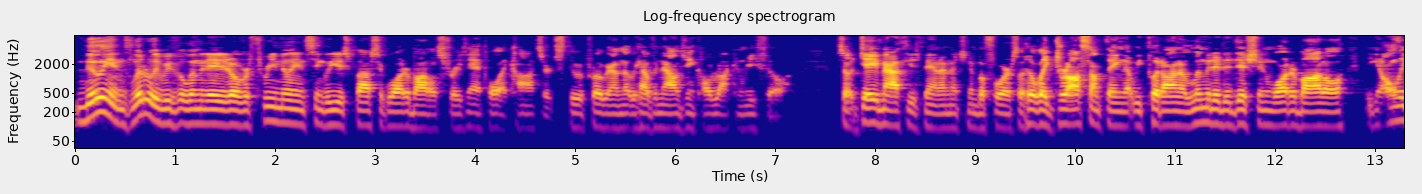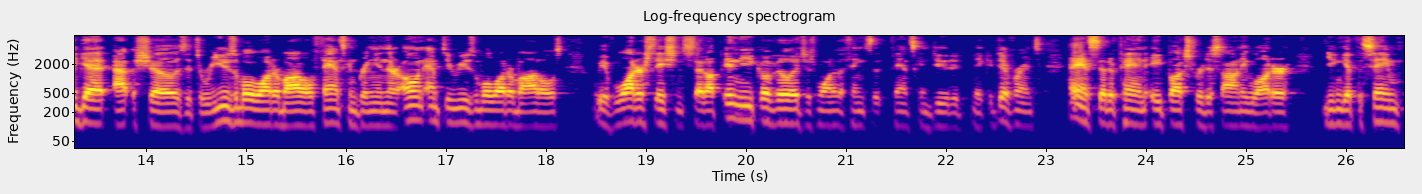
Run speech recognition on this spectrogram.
millions literally we've eliminated over 3 million single-use plastic water bottles for example at concerts through a program that we have in Nalgene called rock and refill. So dave matthews band i mentioned him before. So he'll like draw something that we put on a limited edition water bottle you can only get at the shows. It's a reusable water bottle. Fans can bring in their own empty reusable water bottles. We have water stations set up in the eco village is one of the things that fans can do to make a difference. Hey instead of paying eight bucks for dasani water you can get the same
